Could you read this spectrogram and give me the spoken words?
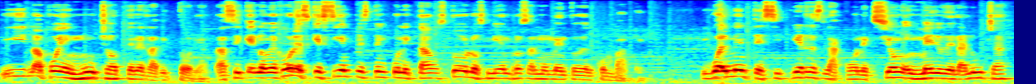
y no apoyen mucho a obtener la victoria, así que lo mejor es que siempre estén conectados todos los miembros al momento del combate. Igualmente, si pierdes la conexión en medio de la lucha,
